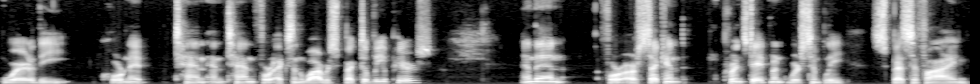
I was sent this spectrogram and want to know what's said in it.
where the coordinate 10 and 10 for x and y respectively appears. And then for our second print statement, we're simply specifying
